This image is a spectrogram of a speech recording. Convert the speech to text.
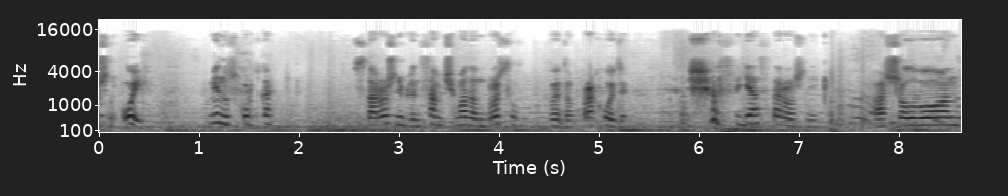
Осторожней. Ой, минус куртка. Осторожней, блин, сам чемодан бросил в этом в проходе. Сейчас я осторожней. Пошел вон.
